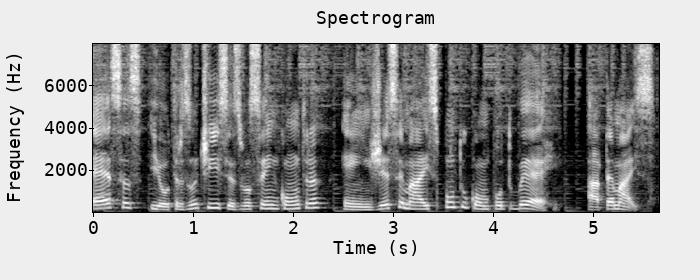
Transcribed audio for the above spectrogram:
Essas e outras notícias você encontra em gcmais.com.br. Até mais!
